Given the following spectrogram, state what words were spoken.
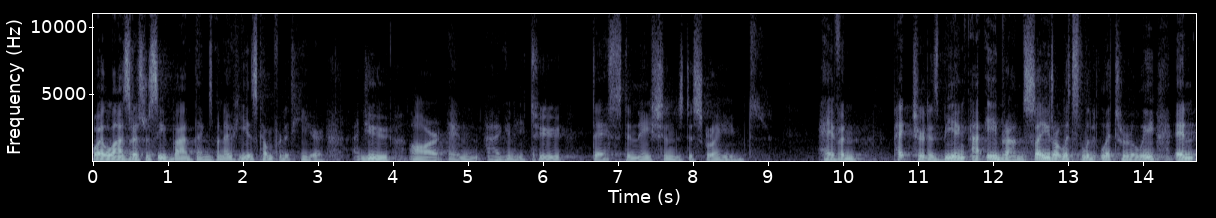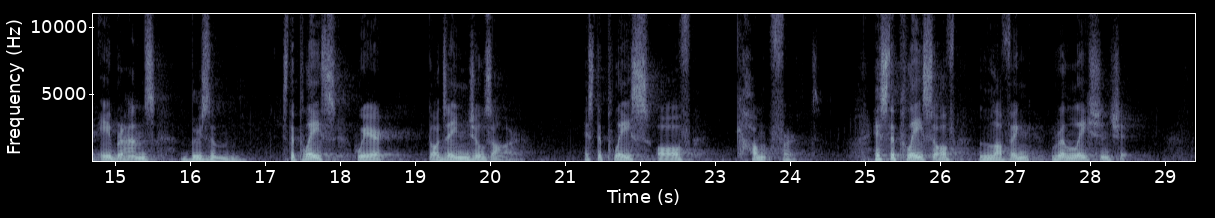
while Lazarus received bad things, but now he is comforted here, and you are in agony. Two destinations described. Heaven pictured as being at Abraham's side, or literally in Abraham's bosom. It's the place where God's angels are. It's the place of comfort. It's the place of loving relationship.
